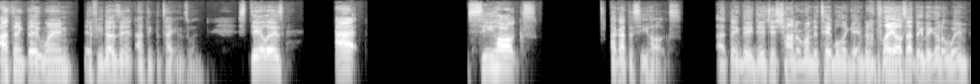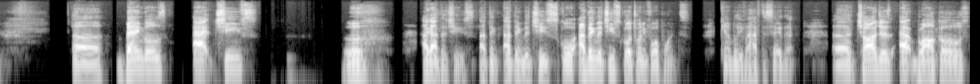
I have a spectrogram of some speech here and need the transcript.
I think they win. If he doesn't, I think the Titans win. Steelers at Seahawks. I got the Seahawks. I think they, they're just trying to run the table again to the playoffs. I think they're gonna win. Uh Bengals at Chiefs. Ugh. I got the Chiefs. I think I think the Chiefs score. I think the Chiefs score 24 points. Can't believe I have to say that. Uh Chargers at Broncos.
